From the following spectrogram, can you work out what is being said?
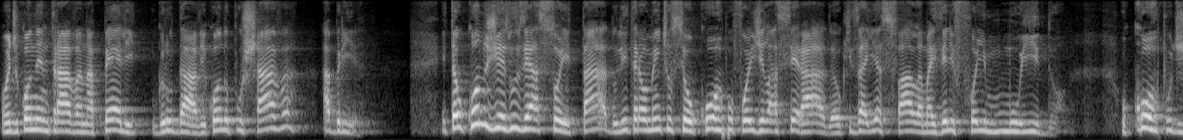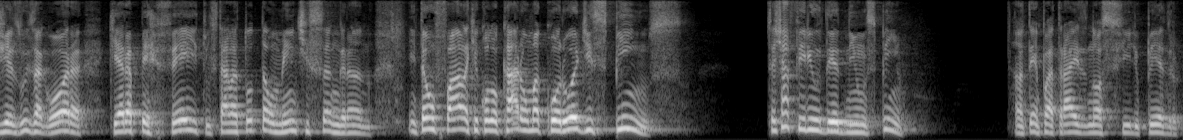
onde quando entrava na pele, grudava, e quando puxava, abria. Então, quando Jesus é açoitado, literalmente o seu corpo foi dilacerado, é o que Isaías fala, mas ele foi moído. O corpo de Jesus agora, que era perfeito, estava totalmente sangrando. Então fala que colocaram uma coroa de espinhos. Você já feriu o dedo em um espinho? Há um tempo atrás, nosso filho Pedro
